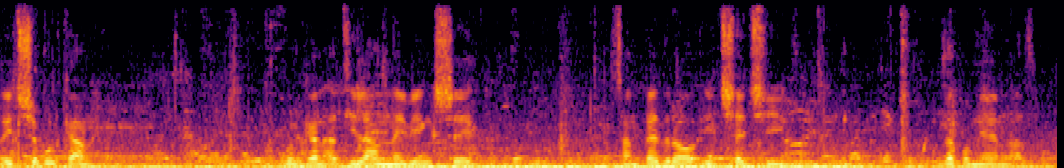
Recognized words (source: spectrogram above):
No i trzy wulkany. Wulkan Atilan największy, San Pedro i trzeci, zapomniałem nazwę.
